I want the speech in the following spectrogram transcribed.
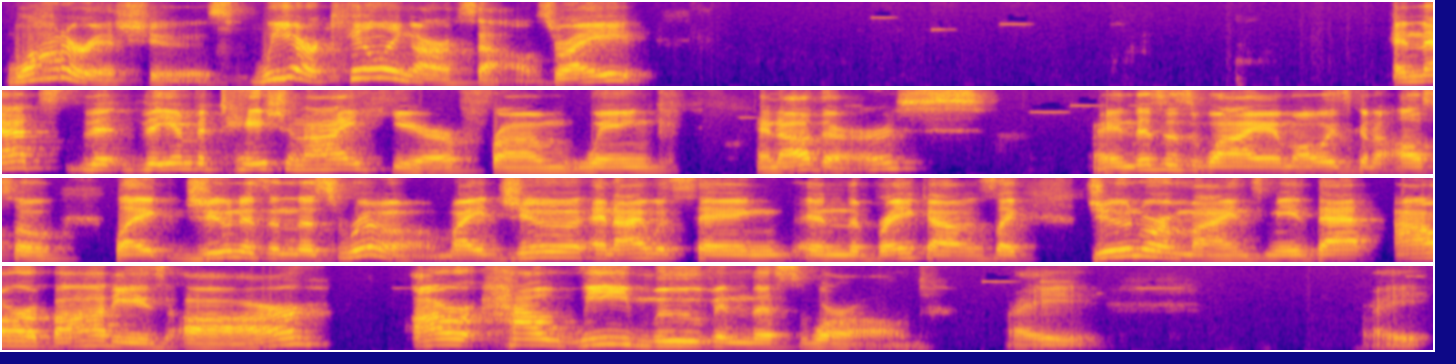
water issues. We are killing ourselves right? And that's the, the invitation i hear from wink and others. And this is why I'm always going to also like June is in this room, right? June, and I was saying in the breakout, it's like June reminds me that our bodies are our how we move in this world, right? Right,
